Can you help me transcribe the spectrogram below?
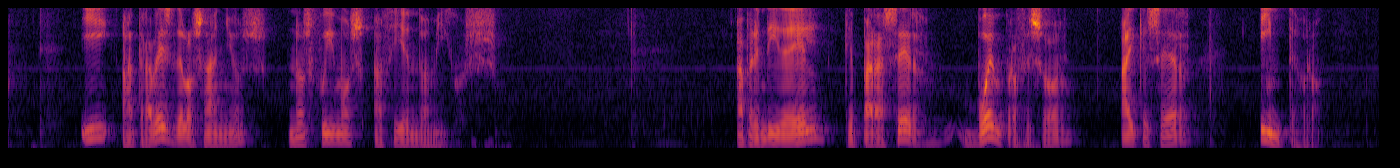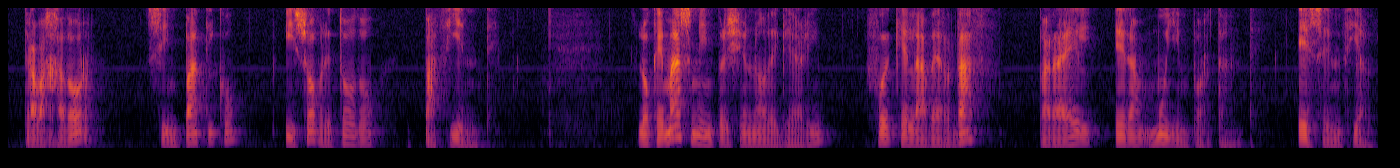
y a través de los años nos fuimos haciendo amigos. Aprendí de él que para ser buen profesor hay que ser íntegro trabajador, simpático y sobre todo paciente. Lo que más me impresionó de Gary fue que la verdad para él era muy importante, esencial.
